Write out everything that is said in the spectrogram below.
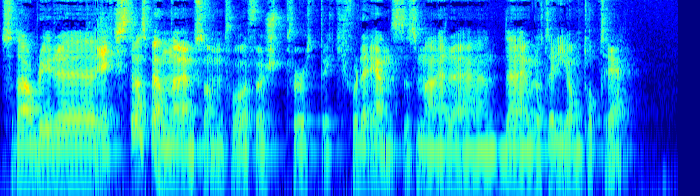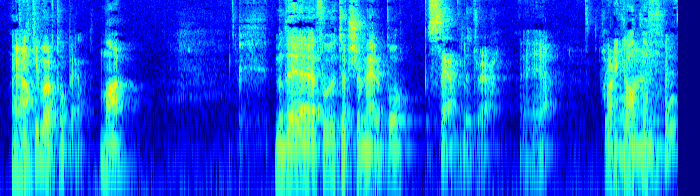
Så da blir det ekstra spennende hvem som får first, first pick. For det eneste som er Det er jo lotteriet om topp tre. ja. Ikke bare topp én. Men det får vi touche mer på senere, tror jeg. Ja. Har de ikke hatt det før?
